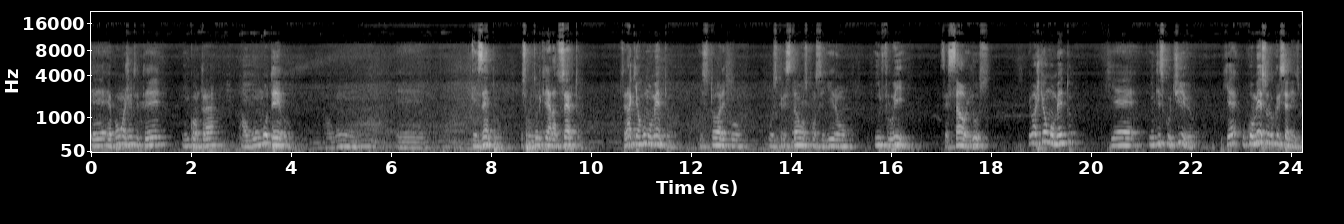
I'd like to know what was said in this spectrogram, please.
é, é bom a gente ter, encontrar algum modelo, algum é, exemplo, e sobretudo que tenha dado certo. Será que em algum momento histórico os cristãos conseguiram influir, ser sal e luz? Eu acho que é um momento que é indiscutível, que é o começo do cristianismo.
